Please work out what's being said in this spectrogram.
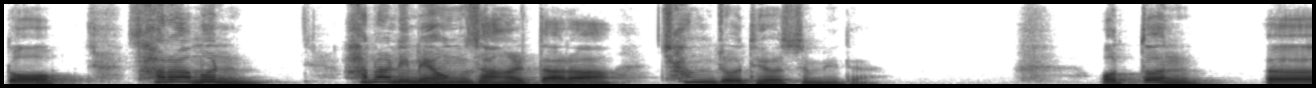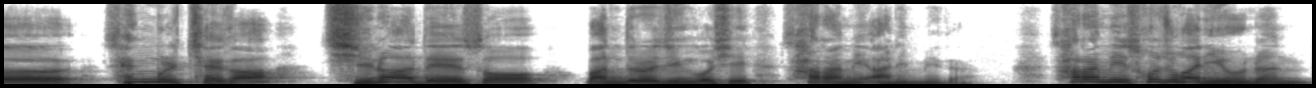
또 사람은 하나님의 형상을 따라 창조되었습니다. 어떤 어, 생물체가 진화돼서 만들어진 것이 사람이 아닙니다. 사람이 소중한 이유는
